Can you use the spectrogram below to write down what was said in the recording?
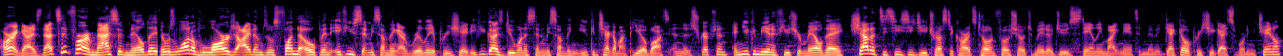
All right, guys, that's it for our massive mail day. There was a lot of large items. It was fun to open. If you sent me something, I really appreciate it. If you guys do want to send me something, you can check out my P.O. box in the description, and you can be in a future mail day. Shout out to TCG, Trusted Cards, Toe and Fo Show, Tomato Juice, Stanley, Mike Nance, and Mimic Gecko. Appreciate you guys supporting the channel.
